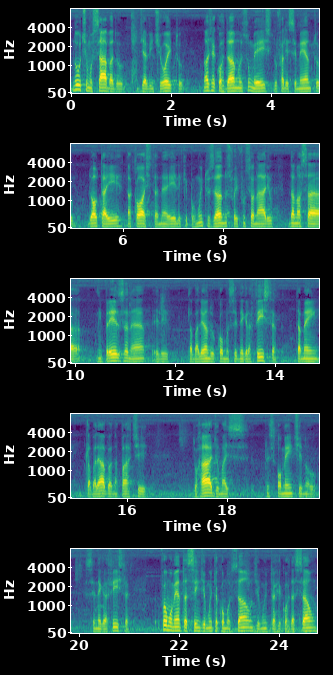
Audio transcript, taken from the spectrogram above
no último sábado, dia 28, nós recordamos um mês do falecimento do Altair da Costa, né? ele que por muitos anos foi funcionário da nossa empresa, né? ele trabalhando como cinegrafista, também trabalhava na parte do rádio, mas principalmente no cinegrafista. Foi um momento assim de muita comoção, de muita recordação,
